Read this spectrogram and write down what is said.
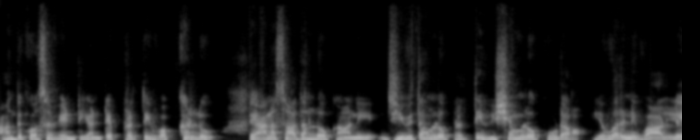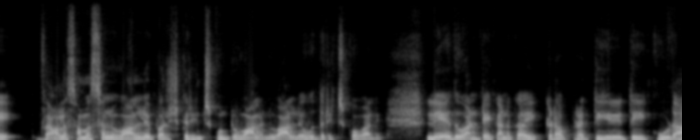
అందుకోసం ఏంటి అంటే ప్రతి ఒక్కళ్ళు ధ్యాన సాధనలో కానీ జీవితంలో ప్రతి విషయంలో కూడా ఎవరిని వాళ్ళే వాళ్ళ సమస్యలను వాళ్ళే పరిష్కరించుకుంటూ వాళ్ళని వాళ్ళే ఉద్ధరించుకోవాలి. లేదు అంటే కనుక ఇక్కడ ప్రతిదీ కూడా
